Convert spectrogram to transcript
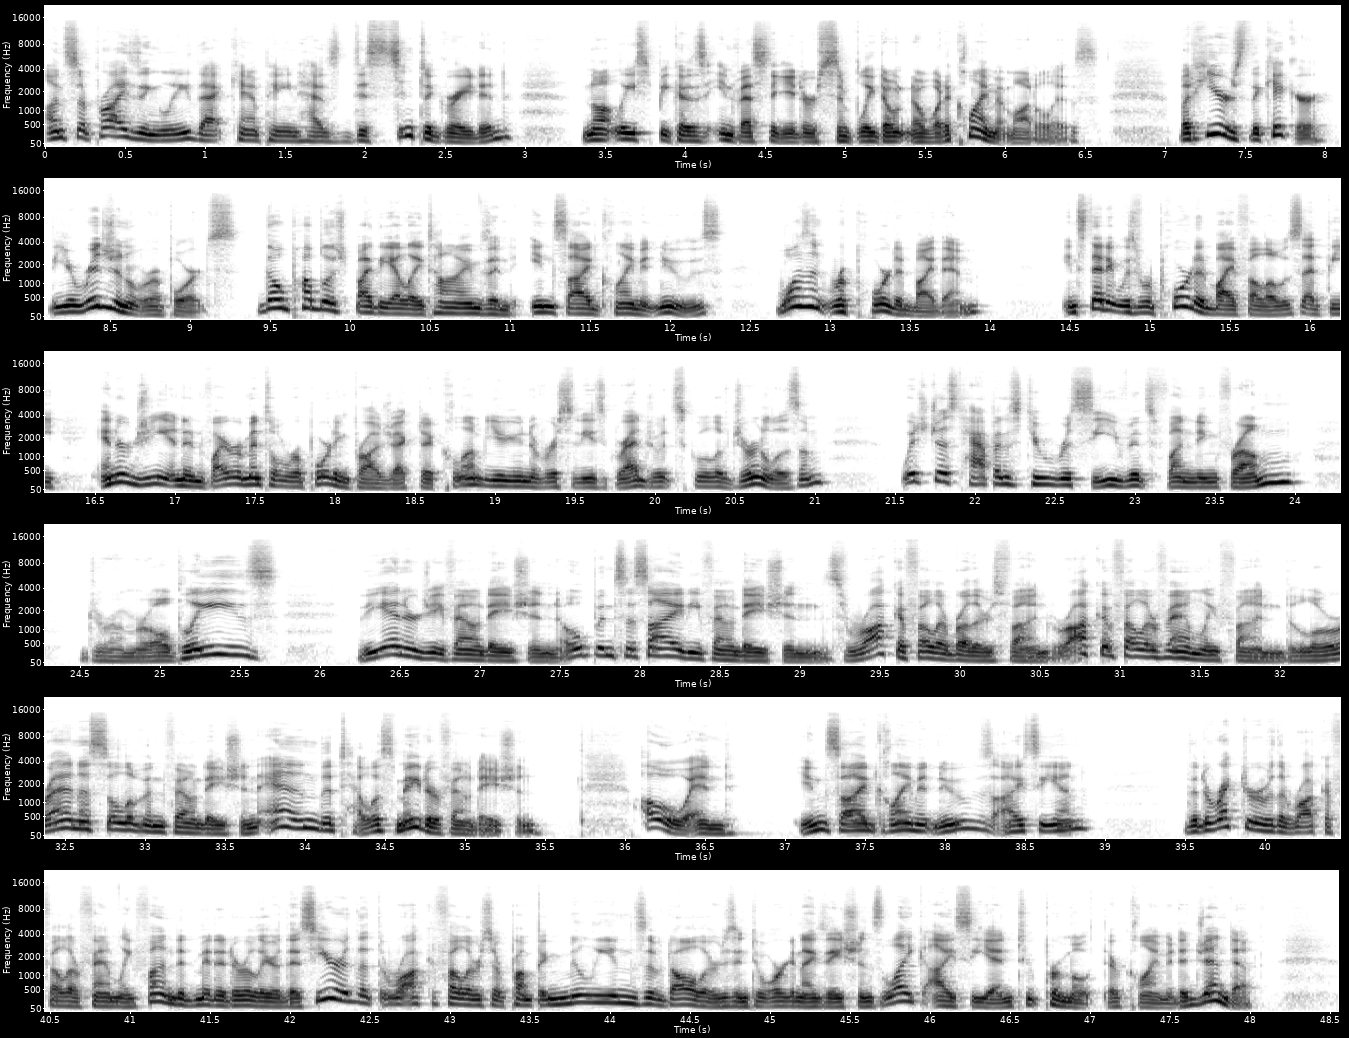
Unsurprisingly, that campaign has disintegrated, not least because investigators simply don't know what a climate model is. But here's the kicker the original reports, though published by the LA Times and Inside Climate News, wasn't reported by them. Instead, it was reported by fellows at the Energy and Environmental Reporting Project at Columbia University's Graduate School of Journalism, which just happens to receive its funding from, drumroll please, the Energy Foundation, Open Society Foundations, Rockefeller Brothers Fund, Rockefeller Family Fund, Lorana Sullivan Foundation, and the Tellus Mater Foundation. Oh, and Inside Climate News, ICN? The director of the Rockefeller Family Fund admitted earlier this year that the Rockefellers are pumping millions of dollars into organizations like ICN to promote their climate agenda.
